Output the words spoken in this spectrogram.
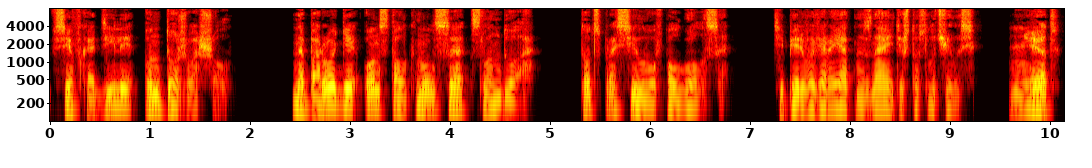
Все входили, он тоже вошел. На пороге он столкнулся с Ландуа. Тот спросил его в полголоса. Теперь вы, вероятно, знаете, что случилось. Нет.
